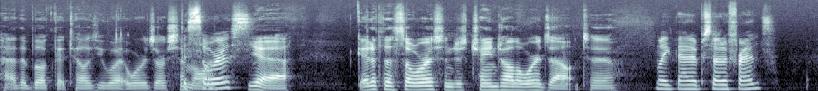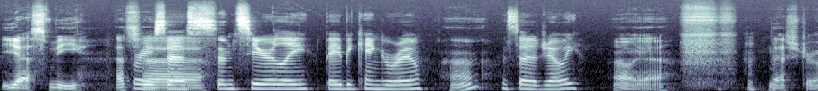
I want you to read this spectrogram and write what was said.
have the book that tells you what words are similar. Thesaurus? Yeah. Get a thesaurus and just change all the words out to Like that episode of Friends yes, V. That's where he uh, says sincerely baby kangaroo Huh? instead of Joey. Oh yeah. That's true.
